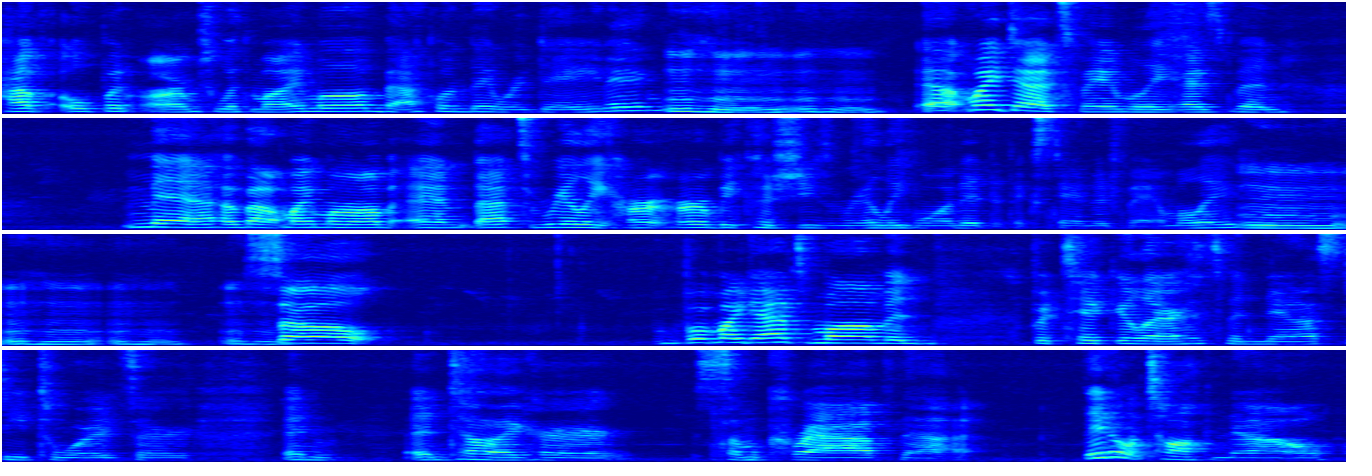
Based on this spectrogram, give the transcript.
have open arms with my mom back when they were dating. Mm-hmm, mm-hmm. Uh, my dad's family has been meh about my mom, and that's really hurt her because she's really wanted an extended family. Mm-hmm, mm-hmm, mm-hmm. So, but my dad's mom in particular has been nasty towards her, and and telling her some crap that they don't talk now,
